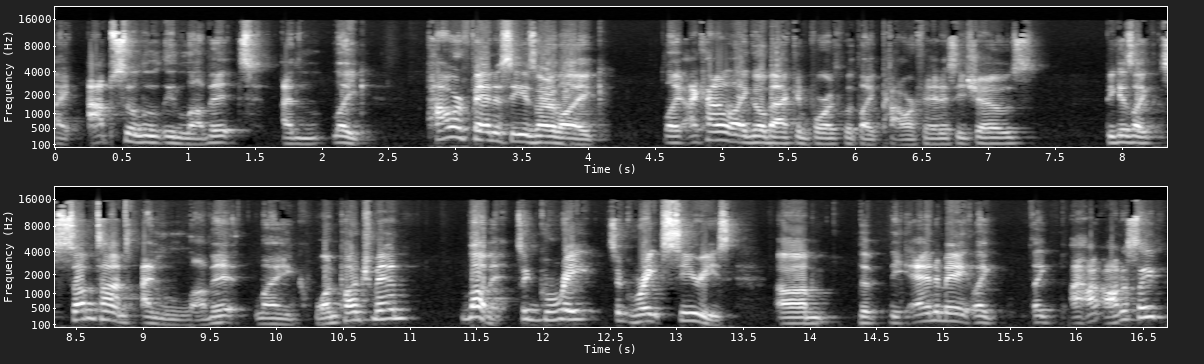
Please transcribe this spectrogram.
I absolutely love it. I like power fantasies are like like I kind of like go back and forth with like power fantasy shows because like sometimes I love it. Like One Punch Man, love it. It's a great it's a great series. Um, the the anime like like I, honestly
